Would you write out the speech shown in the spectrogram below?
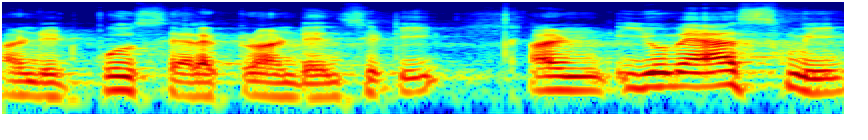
and it pulls electron density and you may ask me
